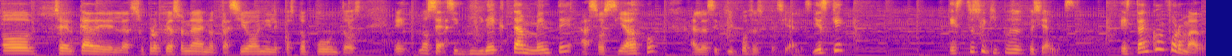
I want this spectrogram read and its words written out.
cerca de su propia zona de anotación y le costó puntos. Eh, no sé, así directamente asociado a los equipos especiales. Y es que estos equipos especiales están conformados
